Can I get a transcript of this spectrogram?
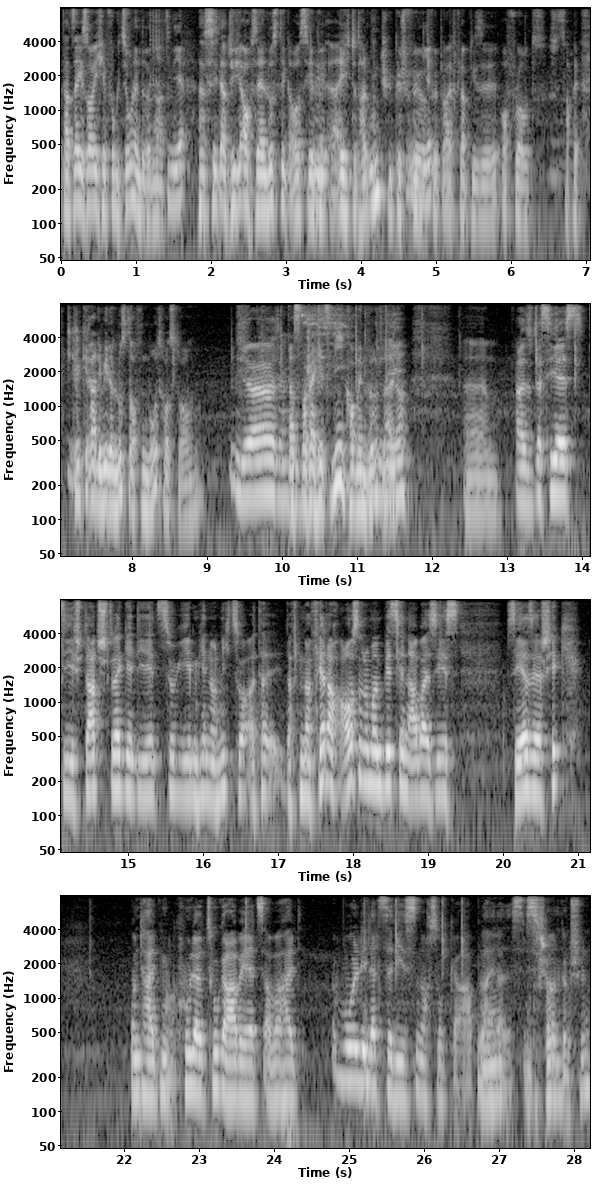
tatsächlich solche Funktionen drin hat. Ja. Das sieht natürlich auch sehr lustig aus hier, mhm. eigentlich total untypisch für, ja. für Drive Club, diese Offroad-Sache. Ich kriege gerade wieder Lust auf einen Motorstorm. Ja, das wahrscheinlich jetzt nie kommen wird, nee. leider. Ähm, also das hier ist die Stadtstrecke, die jetzt zugegeben hier noch nicht so... Man fährt auch außenrum ein bisschen, aber sie ist sehr, sehr schick und halt ein cooler Zugabe jetzt, aber halt wohl die letzte, die es noch so gab, leider. Das ist das schon ganz schön.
